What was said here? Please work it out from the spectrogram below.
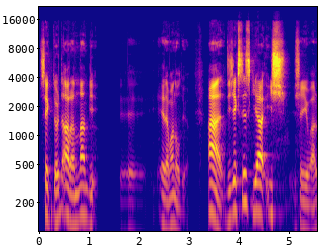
sektörde aranılan bir e, eleman oluyor. Ha diyeceksiniz ki ya iş şeyi var,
